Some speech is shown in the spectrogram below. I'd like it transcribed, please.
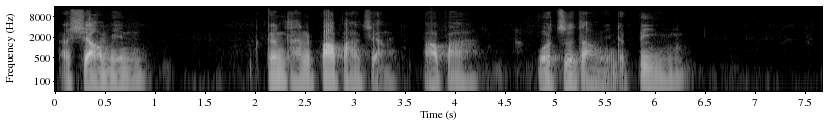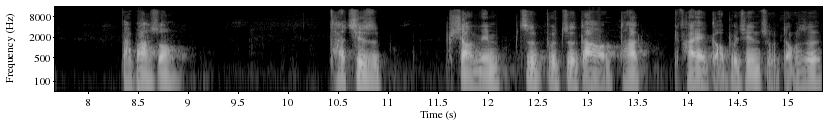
啊，小明跟他的爸爸讲：“爸爸，我知道你的秘密。”爸爸说：“他其实小明知不知道？他他也搞不清楚。总之，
